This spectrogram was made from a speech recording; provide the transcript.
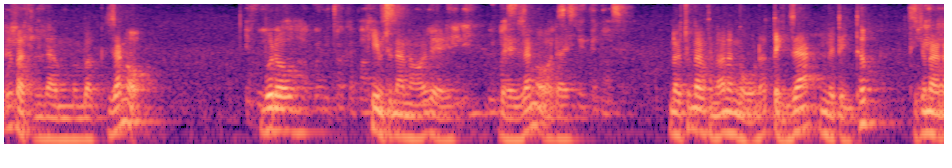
Đức Phật là một bậc giác ngộ. Buddha, khi mà chúng ta nói về về giác ngộ ở đây, là chúng ta phải nói là ngủ nó tỉnh giác, người tỉnh thức, thì chúng ta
